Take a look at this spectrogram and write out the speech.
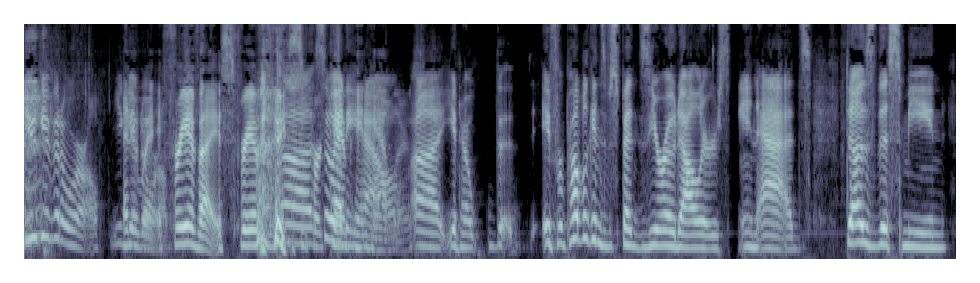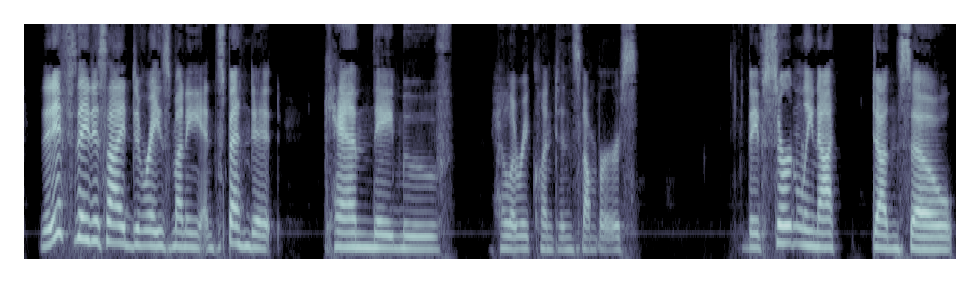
you give it a whirl. You give it anyway, a whirl. free advice. Free advice Uh, for so campaign anyhow, handlers. uh, you know, the, if Republicans have spent zero dollars in ads, does this mean that if they decide to raise money and spend it, can they move Hillary Clinton's numbers? They've certainly not done so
